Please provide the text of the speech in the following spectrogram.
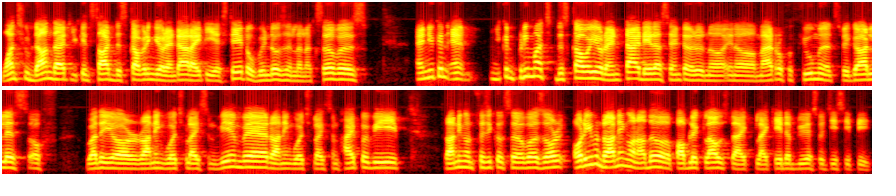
Once you've done that, you can start discovering your entire IT estate of Windows and Linux servers, and you can you can pretty much discover your entire data center in a, in a matter of a few minutes, regardless of whether you're running virtualized on VMware, running virtualized on Hyper-V, running on physical servers, or, or even running on other public clouds like, like AWS or GCP.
